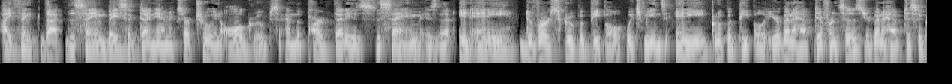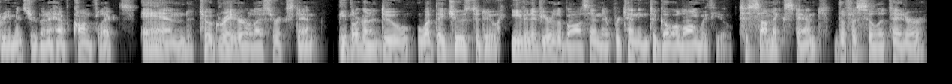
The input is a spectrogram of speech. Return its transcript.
I think that the same basic dynamics are true in all groups, and the part that is the same is that in any diverse group of people, which means any group of people, you're going to have differences, you're going to have disagreements, you're going to have conflicts, and to a greater or lesser extent, people are going to do what they choose to do, even if you're the boss and they're pretending to go along with you. To some extent, the facilitator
